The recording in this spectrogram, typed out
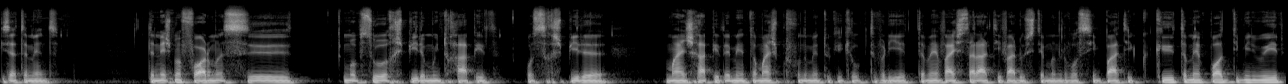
Exatamente. Da mesma forma, se uma pessoa respira muito rápido ou se respira mais rapidamente ou mais profundamente do que aquilo que deveria, também vai estar a ativar o sistema nervoso simpático, que também pode diminuir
